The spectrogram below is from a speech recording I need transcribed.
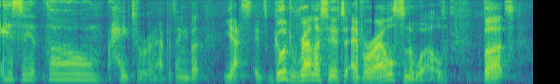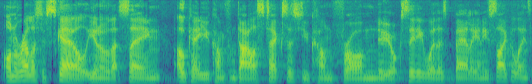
Is it though? I hate to ruin everything, but yes, it's good relative to everywhere else in the world, but on a relative scale, you know, that's saying, okay, you come from Dallas, Texas, you come from New York City where there's barely any cycle lanes,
